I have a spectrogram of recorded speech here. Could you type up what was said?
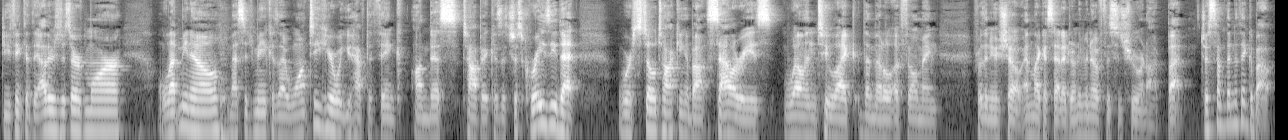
Do you think that the others deserve more? Let me know. Message me because I want to hear what you have to think on this topic because it's just crazy that we're still talking about salaries well into like the middle of filming for the new show. And like I said, I don't even know if this is true or not, but just something to think about.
